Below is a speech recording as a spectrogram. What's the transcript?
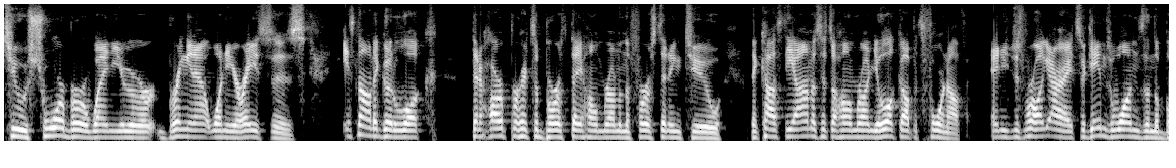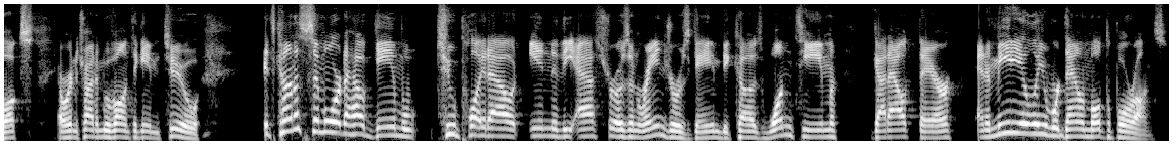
to Schwarber when you're bringing out one of your aces, it's not a good look. Then Harper hits a birthday home run in the first inning too. Then Castellanos hits a home run. You look up, it's four nothing, and you just were like, all right, so game's one's in the books, and we're gonna try to move on to game two. it's kind of similar to how game two played out in the Astros and Rangers game because one team got out there and immediately were down multiple runs.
